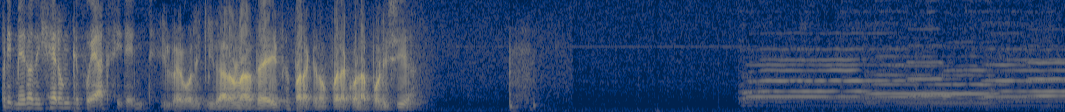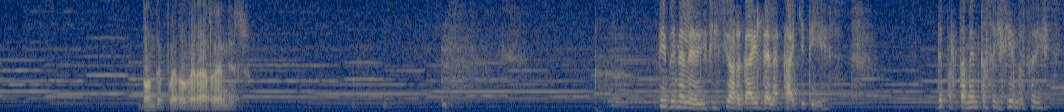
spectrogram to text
Primero dijeron que fue accidente. Y luego liquidaron a Dave para que no fuera con la policía. ¿Dónde puedo ver a Renner? Vive en el edificio Argyle de la calle 10, departamento 606.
